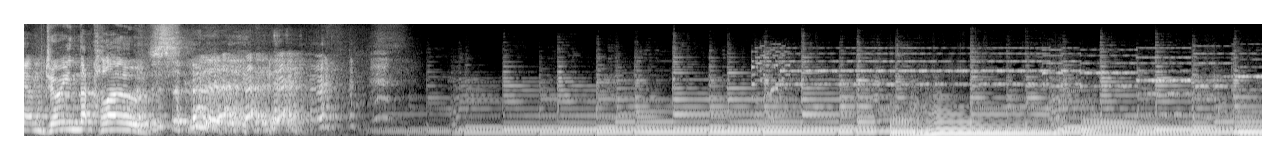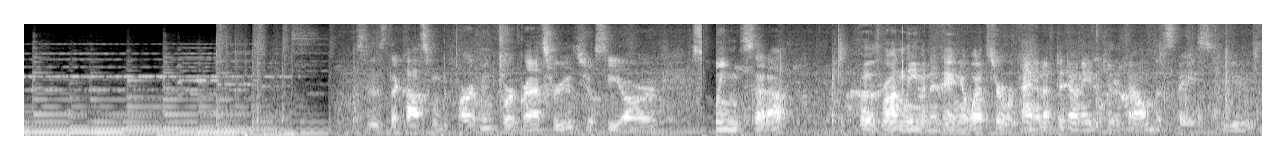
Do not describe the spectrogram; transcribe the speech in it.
am doing the clothes. This is the costume department for Grassroots. You'll see our sewing set up. Both Ron Leamon and Daniel Webster were kind enough to donate it to the film, the space to use.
